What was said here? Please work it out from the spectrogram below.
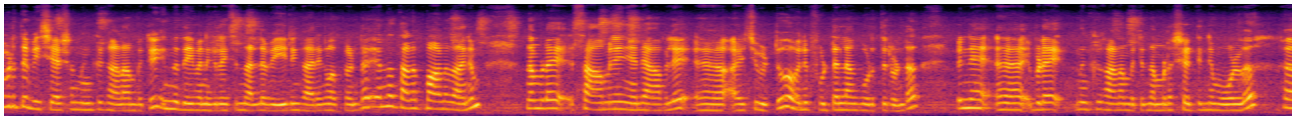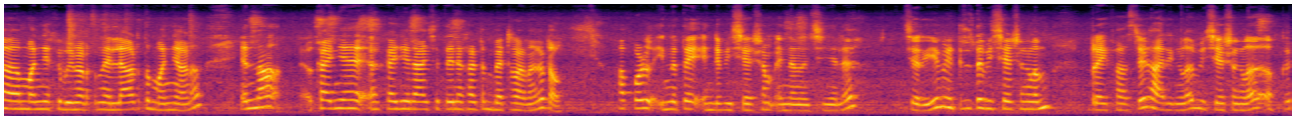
ഇവിടുത്തെ വിശേഷം നിങ്ങൾക്ക് കാണാൻ പറ്റും. ഇന്ന് ദൈവം അനുഗ്രഹിച്ച് നല്ല വെയിലും കാര്യങ്ങളൊക്കെ ഉണ്ട് എന്ന തണുപ്പാണ് താനും. നമ്മുടെ സാമിനെ ഞാൻ രാവിലെ അഴിച്ചു വിട്ടു. അവന് ഫുഡെല്ലാം കൊടുത്തിട്ടുണ്ട്. പിന്നെ ഇവിടെ നിങ്ങൾക്ക് കാണാൻ പറ്റും നമ്മുടെ ഷെഡിന്റെ മുകളിൽ മഞ്ഞൊക്കെ വീണ് കിടക്കുന്ന എല്ലായിടത്തും മഞ്ഞാണ്. എന്നാൽ കഴിഞ്ഞ കഴിഞ്ഞ ഒരാഴ്ചത്തേനെക്കാട്ടും ബെറ്ററാണ് കേട്ടോ. അപ്പോൾ ഇന്നത്തെ എന്റെ വിശേഷം എന്നാന്ന് വെച്ച് കഴിഞ്ഞാൽ ചെറിയ വീട്ടിലത്തെ വിശേഷങ്ങളും ബ്രേക്ക്ഫാസ്റ്റ് കാര്യങ്ങൾ വിശേഷങ്ങൾ ഒക്കെ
